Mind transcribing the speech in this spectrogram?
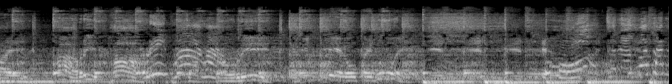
ผ้ารีดผ้ารีดผ้าจากค่ะเการีดปิดเอวไปด้วยปิดปิดปิดเอโอ้วโหแสดงว่าท่าน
